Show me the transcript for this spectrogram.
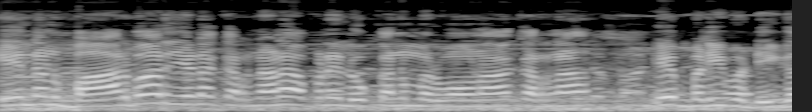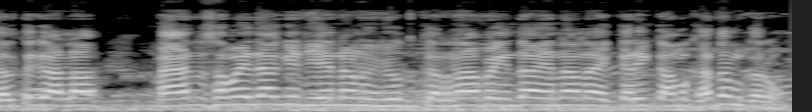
ਇਹਨਾਂ ਨੂੰ ਬਾਰ-ਬਾਰ ਜਿਹੜਾ ਕਰਨਾ ਨਾ, ਆਪਣੇ ਲੋਕਾਂ ਨੂੰ ਮਰਵਾਉਣਾ, ਕਰਨਾ, ਇਹ ਬੜੀ ਵੱਡੀ ਗਲਤ ਗੱਲ ਆ। ਮੈਂ ਤਾਂ ਸਮਝਦਾ ਕਿ ਜੇ ਇਹਨਾਂ ਨੂੰ ਯੁੱਧ ਕਰਨਾ ਪੈਂਦਾ, ਇਹਨਾਂ ਦਾ ਇੱਕ ਵਾਰੀ ਕੰਮ ਖਤਮ ਕਰੋ।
